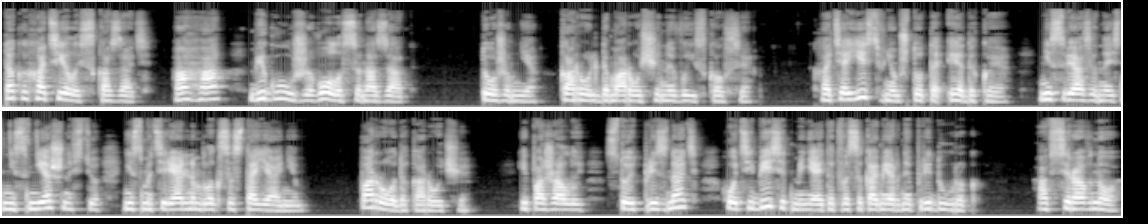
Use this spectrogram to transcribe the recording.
Так и хотелось сказать. «Ага, бегу уже, волосы назад». Тоже мне король доморощенный выискался. Хотя есть в нем что-то эдакое, не связанное ни с внешностью, ни с материальным благосостоянием. Порода, короче. И, пожалуй, стоит признать, хоть и бесит меня этот высокомерный придурок, а все равно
